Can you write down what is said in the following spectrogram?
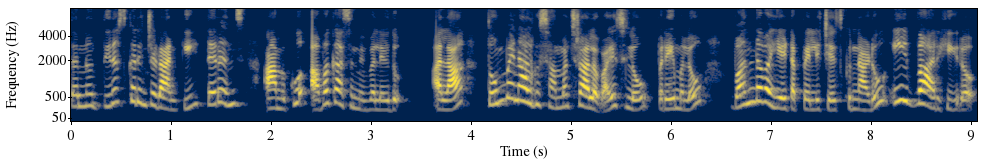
తనను తిరస్కరించడానికి టెరెన్స్ ఆమెకు అవకాశం ఇవ్వలేదు. అలా తొంభై నాలుగు సంవత్సరాల వయసులో ప్రేమలో వందవ ఏట పెళ్ళి చేసుకున్నాడు ఈ వార్ హీరో.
